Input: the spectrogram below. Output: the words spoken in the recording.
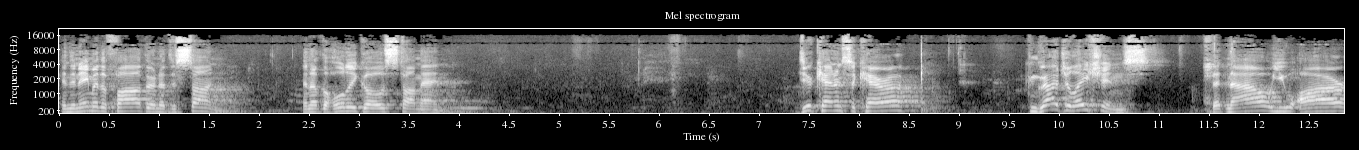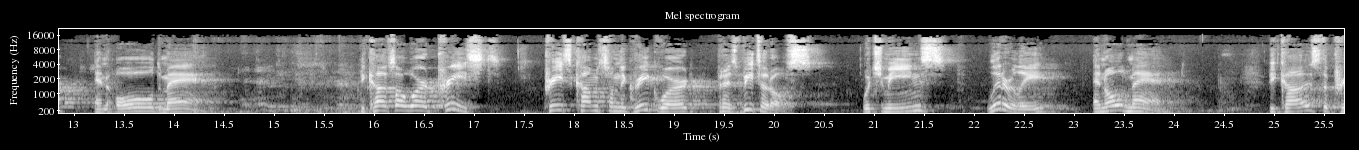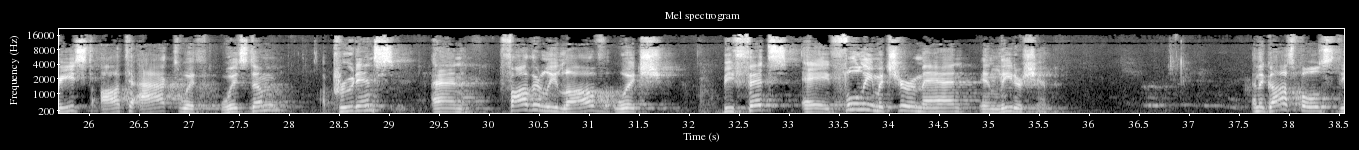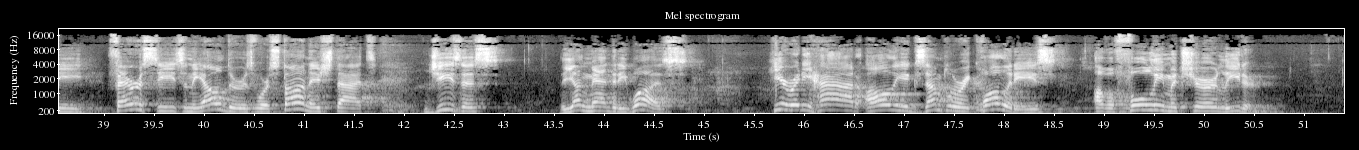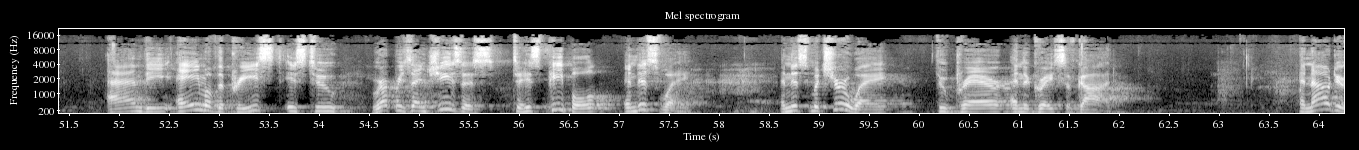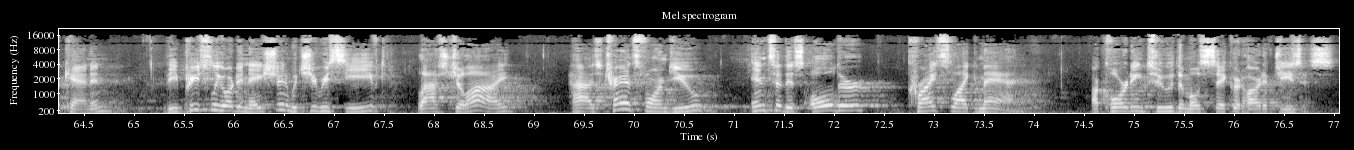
In the name of the Father, and of the Son, and of the Holy Ghost, Amen. Dear Canon Sakara, congratulations that now you are an old man. Because our word priest, priest comes from the Greek word presbyteros, which means literally an old man. Because the priest ought to act with wisdom, prudence, and fatherly love which befits a fully mature man in leadership. In the Gospels, the Pharisees and the elders were astonished that Jesus, the young man that he was, he already had all the exemplary qualities of a fully mature leader. And the aim of the priest is to represent Jesus to his people in this way in this mature way through prayer and the grace of God. And now, dear Canon, the priestly ordination which you received last July has transformed you into this older, Christ like man, according to the most sacred heart of Jesus.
